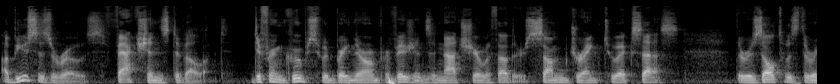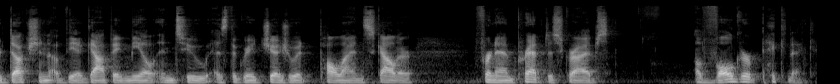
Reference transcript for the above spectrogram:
abuses arose, factions developed, Different groups would bring their own provisions and not share with others. Some drank to excess. The result was the reduction of the agape meal into, as the great Jesuit Pauline scholar Fernand Prat describes, a vulgar picnic.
